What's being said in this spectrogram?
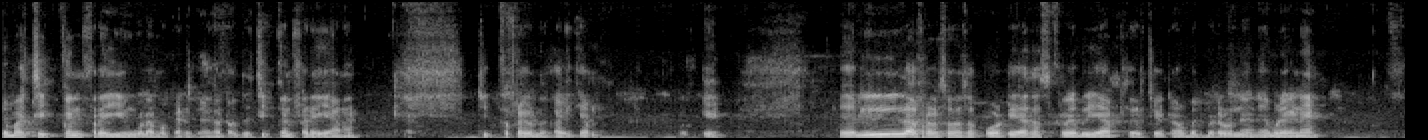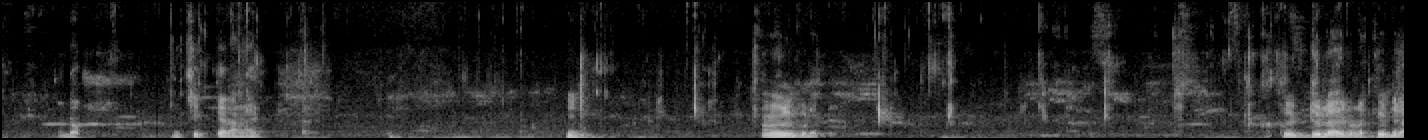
നമ്മൾ ചിക്കൻ ഫ്രൈയും കൂടെ നമുക്ക് എടുക്കാം കേട്ടോ. ഇത് ചിക്കൻ ഫ്രൈ ആണ്. ചിക്കൻ ഫ്രൈ ഒന്ന് കഴിക്കാം. ഓക്കെ എല്ലാ ഫ്രണ്ട്സും സപ്പോർട്ട് ചെയ്യുക സബ്സ്ക്രൈബ് ചെയ്യുക. തീർച്ചയായിട്ടും ബെൽ ബട്ടൺ ഒന്ന് എനേബിൾ ചെയ്യണേ. ഉണ്ടോ? ചിക്കനാണ് അടിപൊളി. കിഡിലായിട്ടുള്ള കിഡില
